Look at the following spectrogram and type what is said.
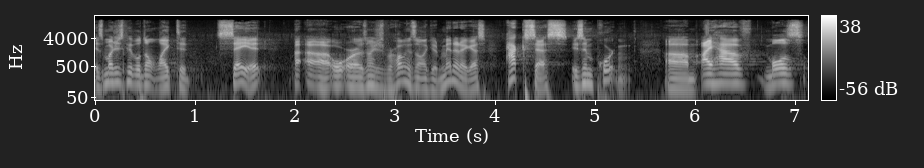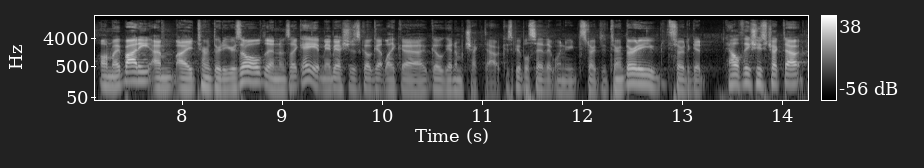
as much as people don't like to say it, uh, uh or, or, as much as Republicans don't like to admit it, I guess access is important. Um, I have moles on my body. I'm, I turned 30 years old, and it's like, hey, maybe I should just go get like a, go get them checked out because people say that when you start to turn 30, you start to get health issues checked out.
